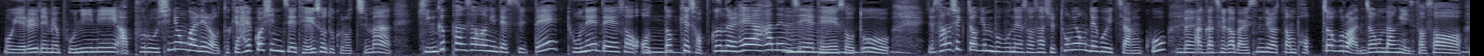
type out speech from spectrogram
뭐 예를 들면 본인이 앞으로 신용 관리를 어떻게 할 것인지에 대해서도 그렇지만 긴급한 상황이 됐을 때 돈에 대해서 어떻게 음. 접근을 해야 하는지에 음. 대해서도 이제 상식적인 부분에서 사실 통용되고 있지 않고 네. 아까 제가 말씀드렸던 법적으로 안전망이 있어서 음.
